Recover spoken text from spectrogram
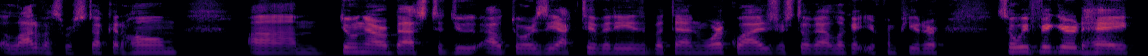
a lot of us were stuck at home um, doing our best to do outdoorsy activities but then work wise you're still got to look at your computer. So we figured hey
